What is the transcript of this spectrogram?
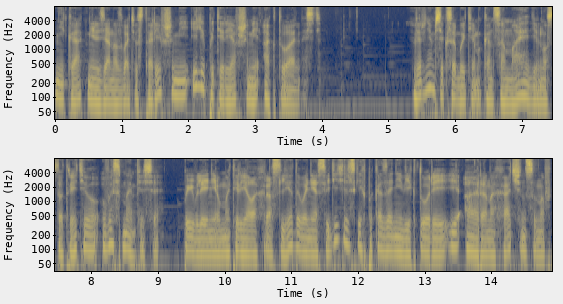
никак нельзя назвать устаревшими или потерявшими актуальность. Вернемся к событиям конца мая 93-го в Эст-Мемфисе. появления в материалах расследования свидетельских показаний Виктории и Аарона Хатчинсонов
